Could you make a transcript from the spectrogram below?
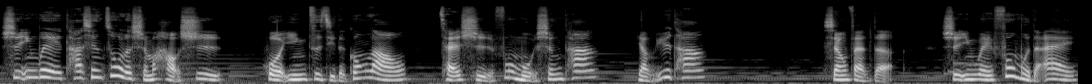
是因为他先做了什么好事，或因自己的功劳，才使父母生他、养育他。相反的，是因为父母的爱。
